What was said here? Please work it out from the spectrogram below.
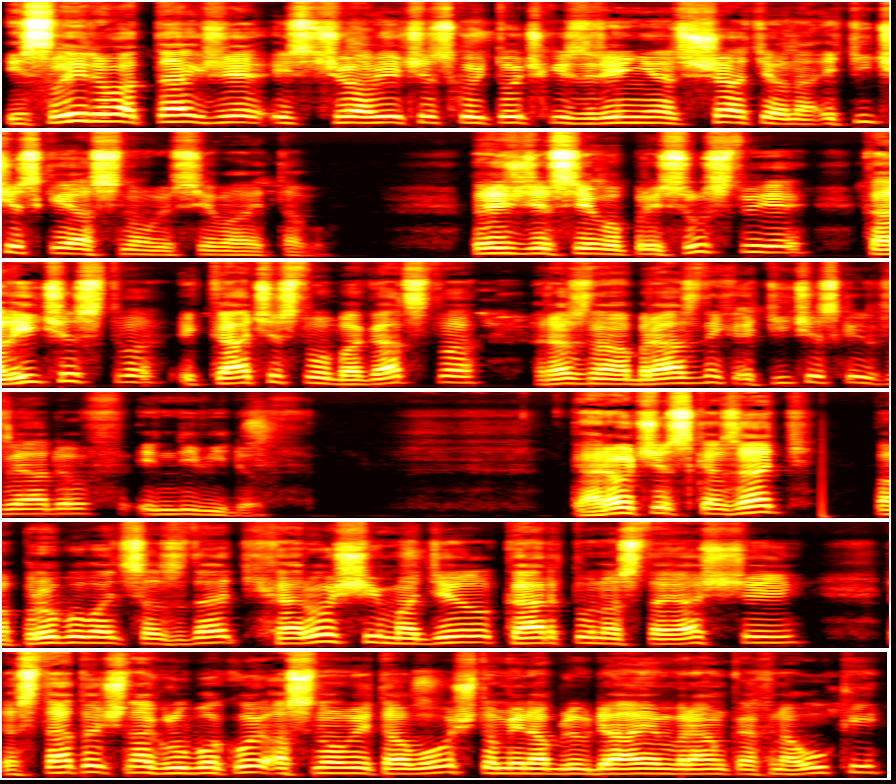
Исследовать также из человеческой точки зрения тщательно этические основы всего этого. Прежде всего присутствие, количество и качество богатства разнообразных этических взглядов индивидов. Короче сказать, попробовать создать хороший модель, карту настоящей, достаточно глубокой основы того, что мы наблюдаем в рамках науки,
